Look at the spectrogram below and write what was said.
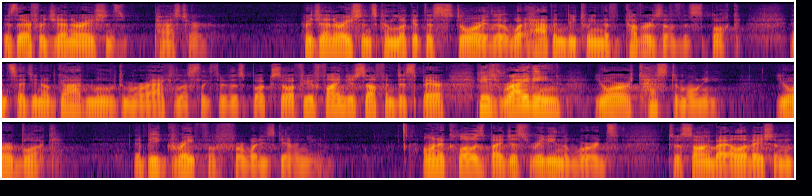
is there for generations past her. Her generations can look at this story, the, what happened between the covers of this book, and said, you know, God moved miraculously through this book. So if you find yourself in despair, He's writing your testimony your book and be grateful for what He's given you. I want to close by just reading the words to a song by Elevation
